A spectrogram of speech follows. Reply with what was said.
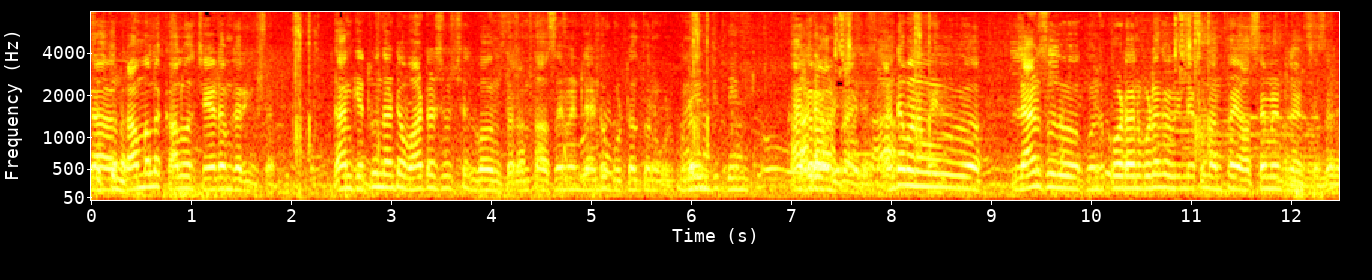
సార్ గ్రామాల్లో కాలువలు చేయడం జరిగింది సార్. దానికి ఎట్లుందంటే వాటర్ సోర్సెస్ బాగుంది సార్. అంత అసైన్మెంట్ ల్యాండ్ గుట్టలతో అంటే మనం ల్యాండ్స్ గుంజుకోవడానికి కూడా వీలు లేకుండా అంత assignment lands sir.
